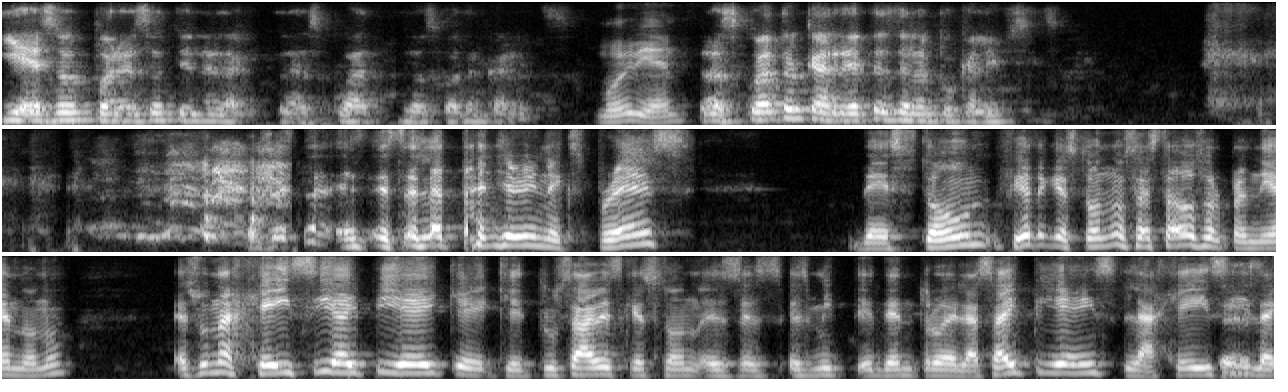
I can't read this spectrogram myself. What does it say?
Y eso, por eso tiene las cuatro, los cuatro carretes. Muy bien. Los cuatro carretes del apocalipsis. Pues esta, es la Tangerine Express de Stone. Fíjate que Stone nos ha estado sorprendiendo, ¿no? Es una hazy IPA que, que tú sabes que son, es, es, es mi, dentro de las IPAs, la hazy, la,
